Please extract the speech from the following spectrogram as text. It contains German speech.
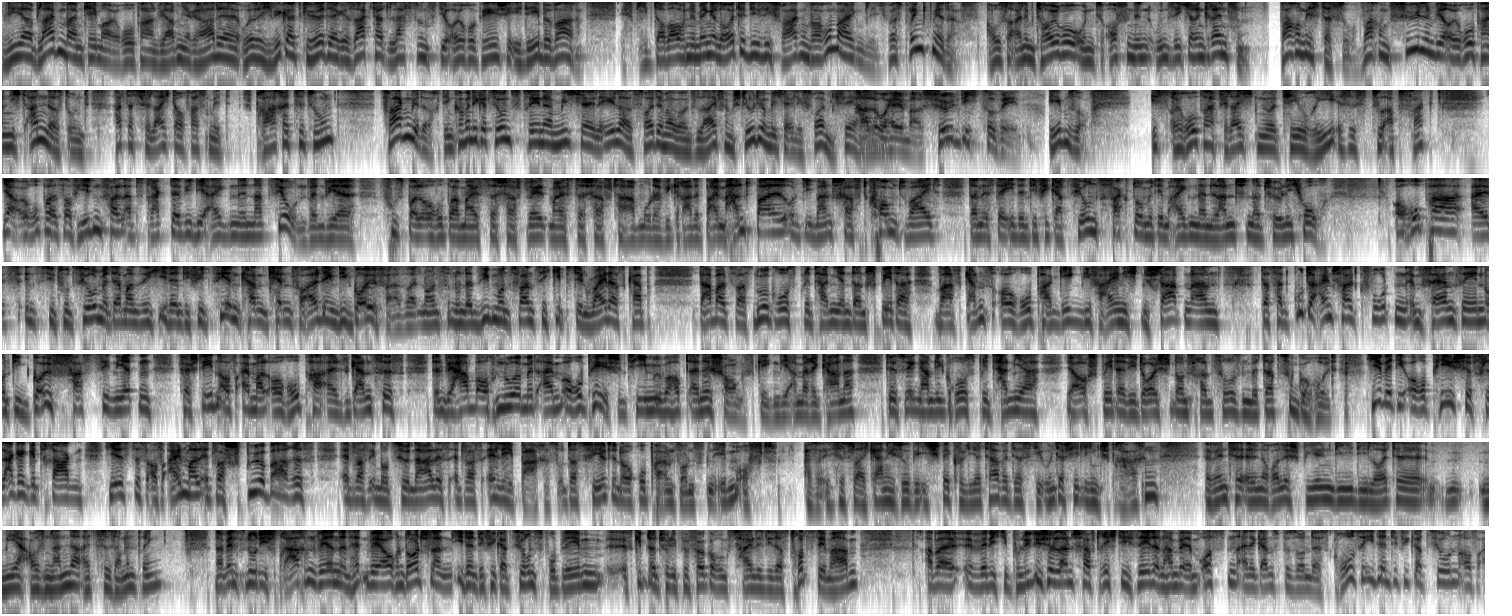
Wir bleiben beim Thema Europa und wir haben ja gerade Ulrich Wickert gehört, der gesagt hat, lasst uns die europäische Idee bewahren. Es gibt aber auch eine Menge Leute, die sich fragen, warum eigentlich? Was bringt mir das? Außer einem Teuro und offenen, unsicheren Grenzen. Warum ist das so? Warum fühlen wir Europa nicht anders und hat das vielleicht auch was mit Sprache zu tun? Fragen wir doch den Kommunikationstrainer Michael Ehlers heute mal bei uns live im Studio. Michael, ich freue mich sehr. Hallo Helmer, schön dich zu sehen. Ebenso. Ist Europa vielleicht nur Theorie? Ist es zu abstrakt? Ja, Europa ist auf jeden Fall abstrakter wie die eigene Nation. Wenn wir Fußball-Europameisterschaft, Weltmeisterschaft haben oder wie gerade beim Handball und die Mannschaft kommt weit, dann ist der Identifikationsfaktor mit dem eigenen Land natürlich hoch. Europa als Institution, mit der man sich identifizieren kann, kennen vor allen Dingen die Golfer. Seit 1927 gibt's den Riders Cup. Damals war es nur Großbritannien, dann später war es ganz Europa gegen die Vereinigten Staaten an. Das hat gute Einschaltquoten im Fernsehen und die Golf-Faszinierten verstehen auf einmal Europa als Ganzes, denn wir haben auch nur mit einem europäischen Team überhaupt eine Chance gegen die Amerikaner. Deswegen haben die Großbritannier ja auch später die Deutschen und Franzosen mit dazugeholt. Hier wird die europäische Flagge getragen. Hier ist es auf einmal etwas Spürbares, etwas Emotionales, etwas Erlebbares. Und das fehlt in Europa ansonsten eben oft. Also ist es vielleicht gar nicht so, wie ich spekuliert habe, dass die unterschiedlichen Sprachen eventuell eine Rolle spielen, die die Leute mehr auseinander als zusammenbringen? Na, wenn es nur die Sprachen wären, dann hätten wir ja auch in Deutschland ein Identifikationsproblem. Es gibt natürlich Bevölkerungsteile, die das trotzdem haben. Aber äh, wenn ich die politische Landschaft richtig sehe, dann haben wir im Osten eine ganz besonders große Identifikation auf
